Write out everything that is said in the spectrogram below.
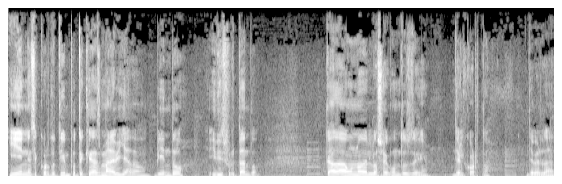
Y en ese corto tiempo te quedas maravillado viendo y disfrutando cada uno de los segundos de, del corto. De verdad.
